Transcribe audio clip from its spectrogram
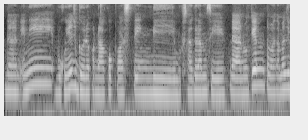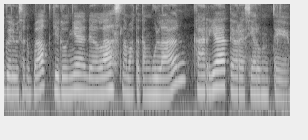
Dan ini bukunya juga udah pernah aku posting di Bookstagram sih. Dan mungkin teman-teman juga udah bisa nebak, judulnya adalah Selamat Datang Bulan, karya Theoresia Rumte.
